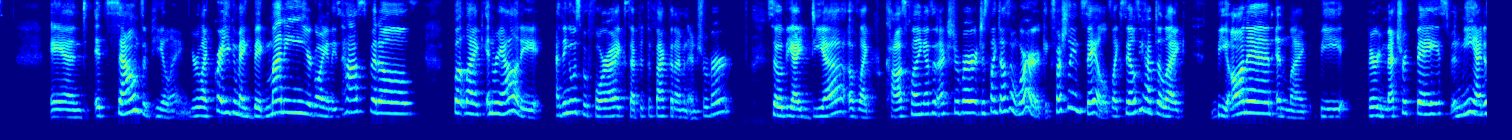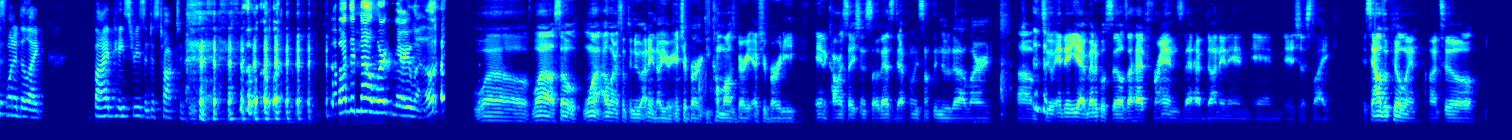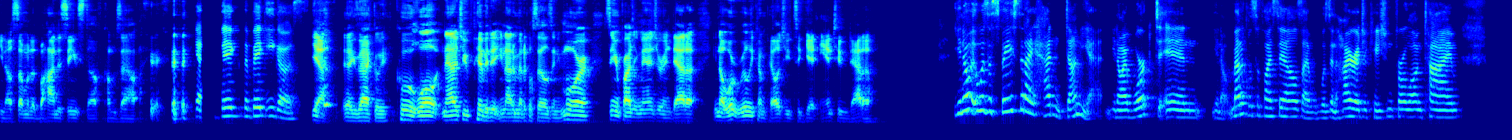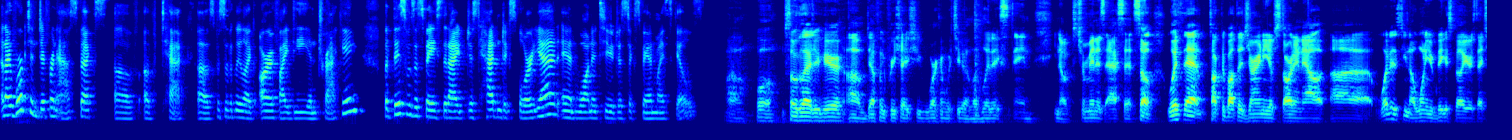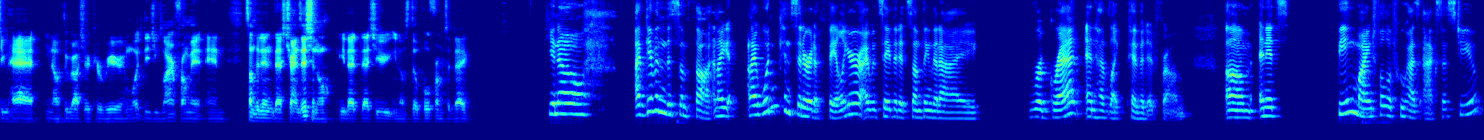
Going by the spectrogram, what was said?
And it sounds appealing. You're like, great, you can make big money, you're going in these hospitals. But like in reality, I think it was before I accepted the fact that I'm an introvert. So the idea of like cosplaying as an extrovert just like doesn't work, especially in sales. Like sales, you have to like be on it and like be very metric based. And me, I just wanted to like buy pastries and just talk to people. so that did not work very well. wow. Wow. So one, I learned something new. I didn't know you're an introvert. You come off very extroverty in a conversation. So that's definitely something new that I learned um, too. and then yeah, medical sales. I had friends that have done it, and and it's just like it sounds appealing until you know some of the behind the scenes stuff comes out. yeah, big the big egos. Yeah, exactly. Cool. Well, now that you pivoted, you're not in medical sales anymore, senior project manager in data. You know what really compelled you to get into data? you know, it was a space that I hadn't done yet. You know, I worked in, you know, medical supply sales. I was in higher education for a long time. And I've worked in different aspects of, of tech, uh, specifically like RFID and tracking. But this was a space that I just hadn't explored yet and wanted to just expand my skills. Wow. Well, I'm so glad you're here. Um, definitely appreciate you working with you at Lovelytics and, you know, it's tremendous asset. So with that, talked about the journey of starting out. Uh, what is, you know, one of your biggest failures that you had, you know, throughout your career and what did you learn from it and something that's transitional that, that you, you know, still pull from today? You know, I've given this some thought and I, I wouldn't consider it a failure. I would say that it's something that I regret and have like pivoted from um, and it's being mindful of who has access to you.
